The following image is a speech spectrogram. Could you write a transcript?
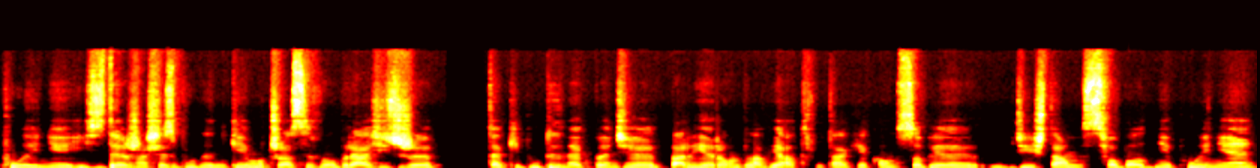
płynie i zderza się z budynkiem, trzeba sobie wyobrazić, że taki budynek będzie barierą dla wiatru. Tak? Jak on sobie gdzieś tam swobodnie płynie,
